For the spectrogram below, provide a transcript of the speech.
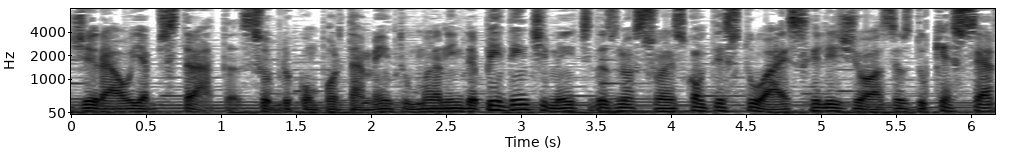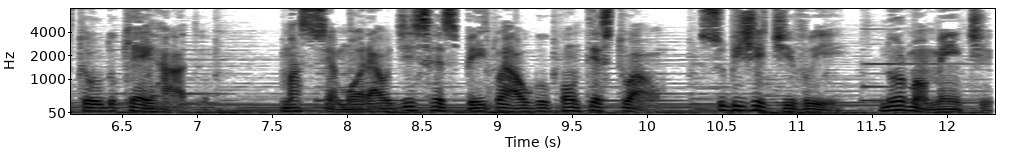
geral e abstrata sobre o comportamento humano independentemente das noções contextuais religiosas do que é certo ou do que é errado. Mas se a moral diz respeito a algo contextual, subjetivo e, normalmente,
